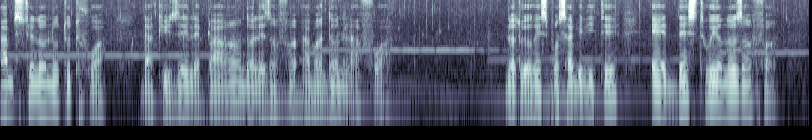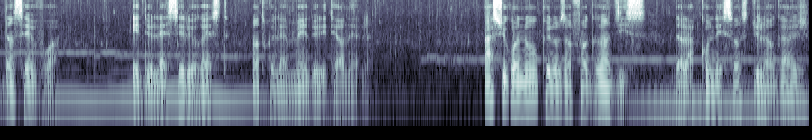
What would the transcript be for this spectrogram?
Abstenons-nous toutefois d'accuser les parents dont les enfants abandonnent la foi. Notre responsabilité est d'instruire nos enfants dans ces voies et de laisser le reste entre les mains de l'Éternel. Assurons-nous que nos enfants grandissent dans la connaissance du langage,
